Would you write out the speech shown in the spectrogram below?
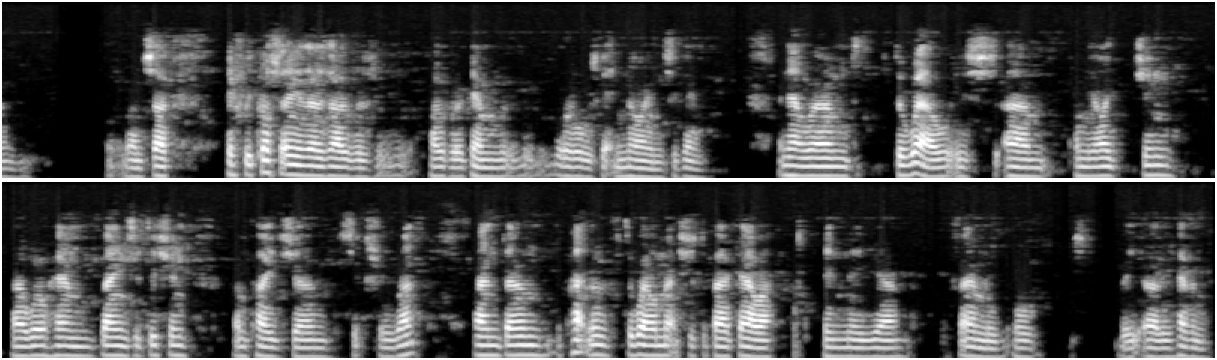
um, 1. So if we cross any of those overs over again, we're always getting 9s again. Now um, the well is um, on the I Ching uh, Wilhelm Baynes edition on page um, 631 and um, the pattern of the well matches the Bagua in the um, family or the early heaven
